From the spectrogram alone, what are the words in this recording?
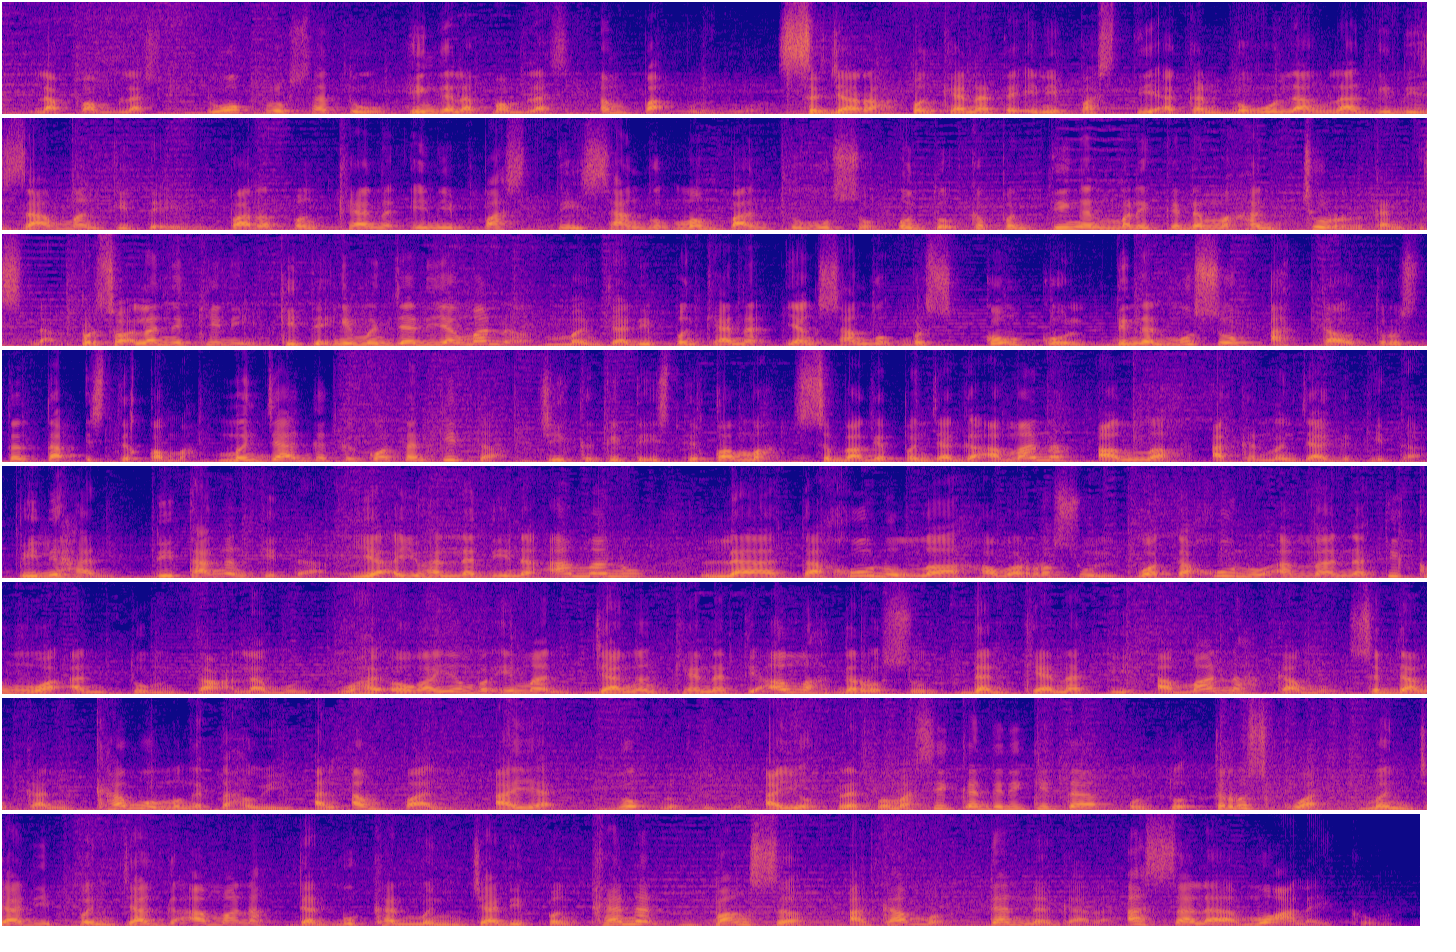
1821 hingga 1842. Sejarah pengkhianatan ini pasti akan berulang lagi di zaman kita ini. Para pengkhianat ini pasti sanggup membantu musuh untuk kepentingan mereka dan menghancurkan Islam. Persoalannya kini, kita ingin menjadi yang mana? Menjadi pengkhianat yang sanggup bersekongkol dengan musuh atau terus tetap istiqamah. Menjaga kekuatan kita. Jika kita istiqamah sebagai penjaga amanah, Allah akan menjaga kita. Pilihan di tangan kita. Ya ayuhalladzina amanu la takhunullaha war rasul wa takhunu amanatikum wa antum ta'lamun. Wahai orang yang beriman jangan khianati Allah dan Rasul dan khianati amanah kamu sedangkan kamu mengetahui Al-Anfal ayat 27 ayo transformasikan diri kita untuk terus kuat menjadi penjaga amanah dan bukan menjadi pengkhianat bangsa agama dan negara. Assalamualaikum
